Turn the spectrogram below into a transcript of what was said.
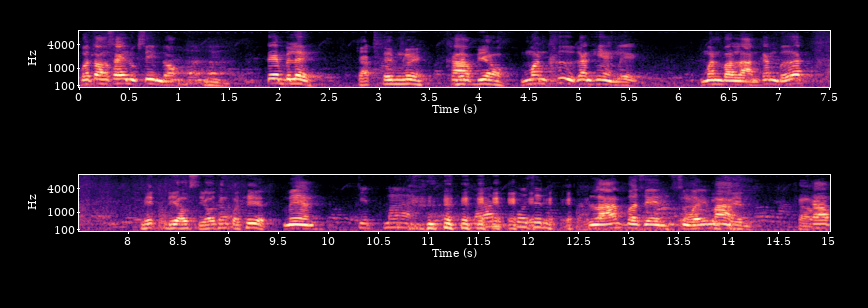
ไม่ต้องใส่ลูกสิ้นดอกเต็มไปเลย จัดเต็มเลยครับ เม็ดเดียว มันคือกันแห้งเลย มันบาลานซ์กันเบิด เม็ดเดียวเสียวทั้งประเทศ แมนเจ็ดมากล้านเปอร์เซ็นต์ล้านเปอร์เซ็นต์สวยมาก ครับ ครับ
